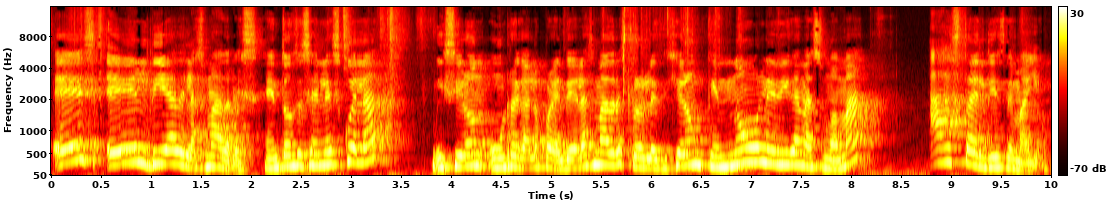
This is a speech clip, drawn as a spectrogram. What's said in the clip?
es el Día de las Madres. Entonces en la escuela hicieron un regalo para el Día de las Madres, pero les dijeron que no le digan a su mamá hasta el 10 de mayo.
